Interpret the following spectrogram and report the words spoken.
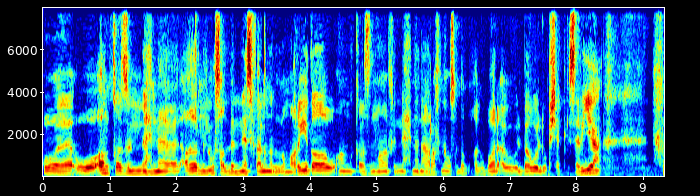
وأنقذ إن إحنا قدرنا نوصل للناس فعلا اللي مريضة وأنقذنا في إن إحنا نعرف نوصل للاخبار أول بأول وبشكل سريع ف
